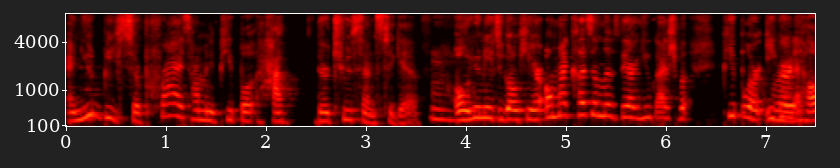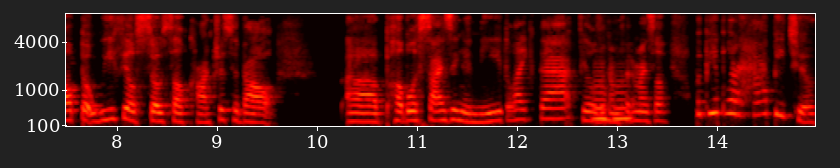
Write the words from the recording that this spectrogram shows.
And you'd be surprised how many people have their two cents to give. Mm-hmm. Oh, you need to go here. Oh, my cousin lives there. You guys, but people are eager right. to help, but we feel so self conscious about uh, publicizing a need like that feels like I'm Mhm. putting myself, but people are happy to.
